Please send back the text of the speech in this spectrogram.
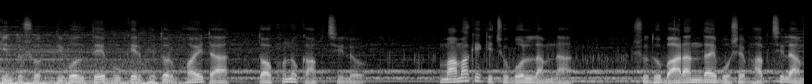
কিন্তু সত্যি বলতে বুকের ভেতর ভয়টা তখনও কাঁপছিল। মামাকে কিছু বললাম না, শুধু বারান্দায় বসে ভাবছিলাম,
